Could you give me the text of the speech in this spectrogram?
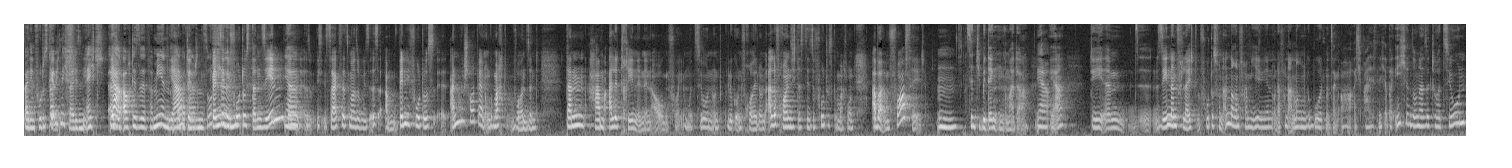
bei den Fotos glaube ich nicht, weil die sind echt, also ja. auch diese Familienreportagen ja, sind so Wenn schön. Sie die Fotos dann sehen, ja. dann, also ich, ich sage es jetzt mal so, wie es ist, wenn die Fotos äh, angeschaut werden und gemacht worden sind, dann haben alle Tränen in den Augen vor Emotionen und Glück und Freude. Und alle freuen sich, dass diese Fotos gemacht wurden. Aber im Vorfeld mhm. sind die Bedenken immer da. Ja. ja? Die ähm, sehen dann vielleicht Fotos von anderen Familien oder von anderen Geburten und sagen, oh, ich weiß nicht, aber ich in so einer Situation,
